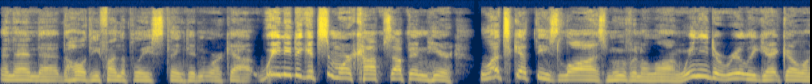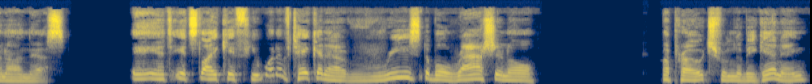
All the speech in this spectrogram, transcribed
and then uh, the whole defund the police thing didn't work out. We need to get some more cops up in here. Let's get these laws moving along. We need to really get going on this. It, it's like if you would have taken a reasonable, rational approach from the beginning,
